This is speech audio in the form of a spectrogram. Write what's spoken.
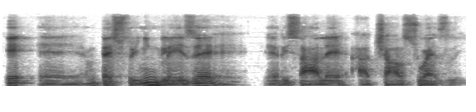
che è un testo in inglese e risale a Charles Wesley.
